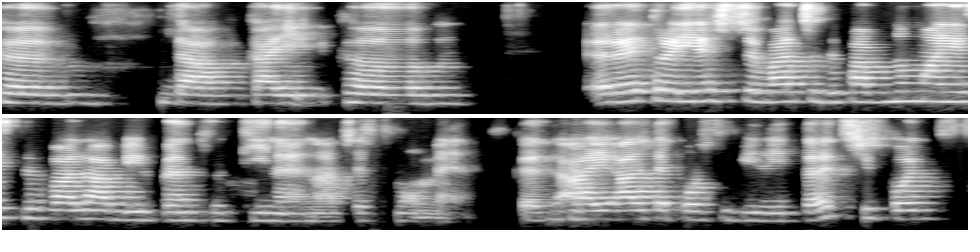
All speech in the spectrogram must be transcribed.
că, da, că, că retrăiești ceva ce de fapt nu mai este valabil pentru tine în acest moment. Că da. ai alte posibilități și poți,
